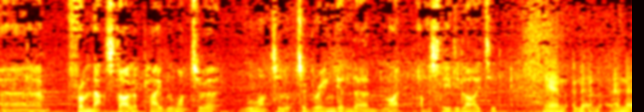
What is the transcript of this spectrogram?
um, from that style of play. We want to uh, we want to look to bring, and um, like obviously delighted. Yeah, and, and, and uh,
